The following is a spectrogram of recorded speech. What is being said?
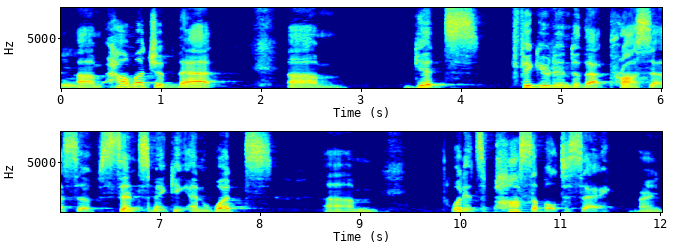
Mm. Um, how much of that um, gets figured into that process of sense making and what's um, what it's possible to say, right?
